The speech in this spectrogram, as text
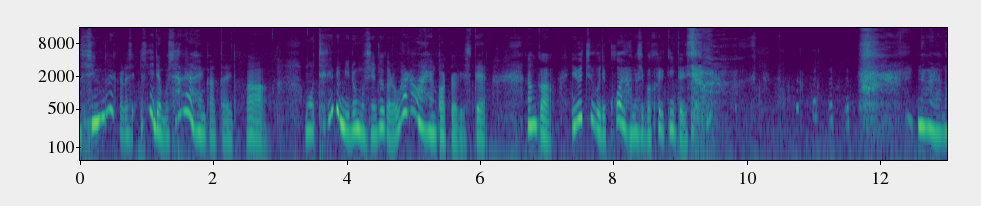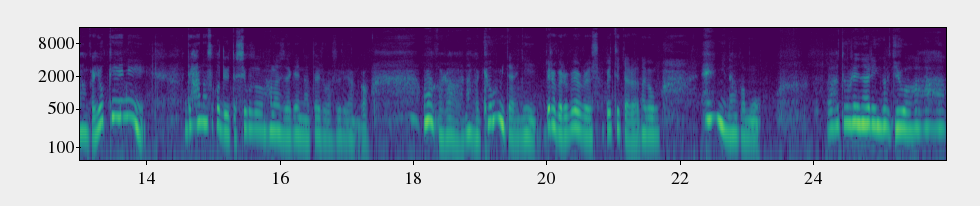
しんどいから家でも喋らへんかったりとかもうテレビ見るもしんどいから笑わへんかったりしてなんか YouTube で怖い話ばっかり聞いたりする。だからなんか余計にで話すこと言うと仕事の話だけになったりとかするやんか。だからなんか今日みたいにベラベラベラベラ喋ってたらなんかもう変になんかもうアドレナリンがじわーっ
